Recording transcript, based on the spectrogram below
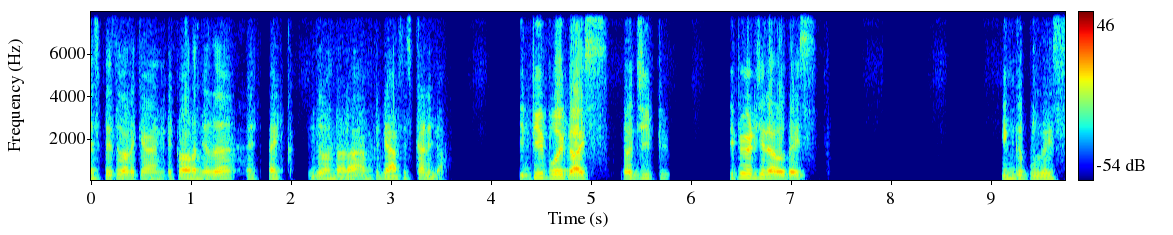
എസ് പി എസ് കുറയ്ക്കാൻ വേണ്ടി കുറഞ്ഞത് ലൈക്ക് ഇതുകൊണ്ടാണ് നമുക്ക് ഗ്രാഫിക്സ് കാണില്ല ജി പി പോയി guys G P G P മേടിച്ചിട്ടാവും ഗൈസ് ഇങ്ക് പോയി ഗൈസ്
